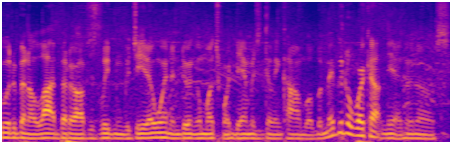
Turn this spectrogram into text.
would have been a lot better off just leaving Vegeta in and doing a much more damage dealing combo, but maybe it'll work out in the end, who knows.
